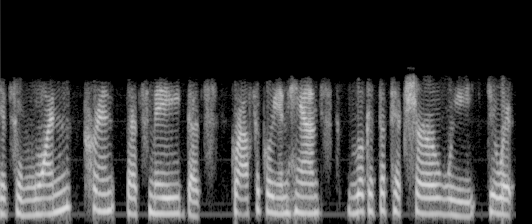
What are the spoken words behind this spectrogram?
It's a one print that's made that's graphically enhanced. Look at the picture. We do it,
